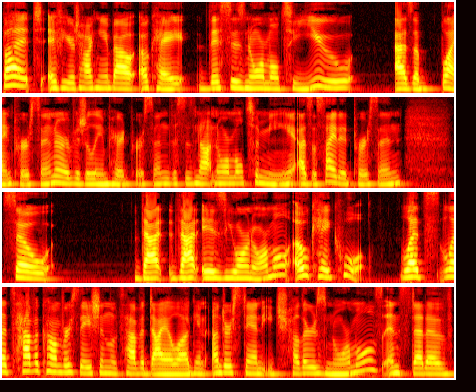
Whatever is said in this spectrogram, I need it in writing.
But if you're talking about, okay, this is normal to you as a blind person or a visually impaired person, this is not normal to me as a sighted person. So that that is your normal. Okay, cool. Let's let's have a conversation, let's have a dialogue and understand each other's normals instead of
